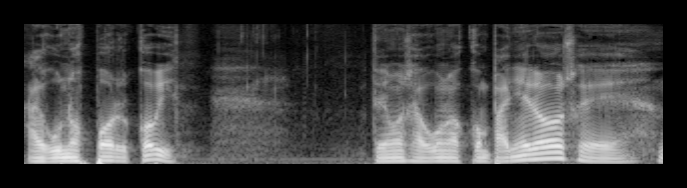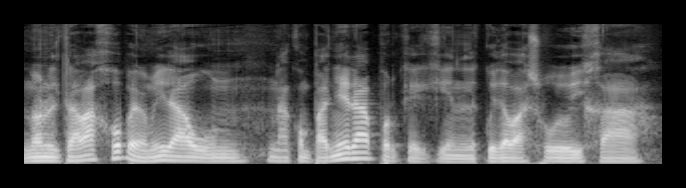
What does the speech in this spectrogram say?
Algunos por COVID. Tenemos algunos compañeros, eh, no en el trabajo, pero mira, una compañera, porque quien le cuidaba a su hija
